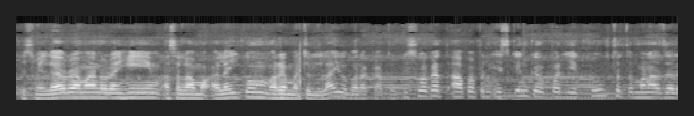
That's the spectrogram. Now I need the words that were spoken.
बसमीम अल्लाम वरहमतुल्लाहि वबरकातुहू। इस वक्त आप अपनी स्क्रीन के ऊपर ये खूबसूरत मनाजर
